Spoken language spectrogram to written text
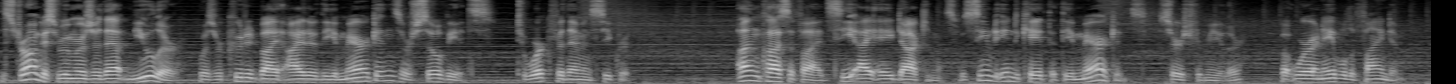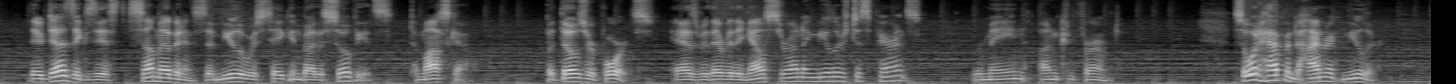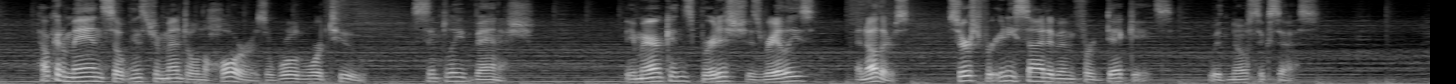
The strongest rumors are that Mueller was recruited by either the Americans or Soviets to work for them in secret. Unclassified CIA documents would seem to indicate that the Americans searched for Mueller, but were unable to find him. There does exist some evidence that Mueller was taken by the Soviets to Moscow, but those reports, as with everything else surrounding Mueller's disappearance, remain unconfirmed. So, what happened to Heinrich Mueller? How could a man so instrumental in the horrors of World War II simply vanish? The Americans, British, Israelis, and others searched for any sign of him for decades with no success.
